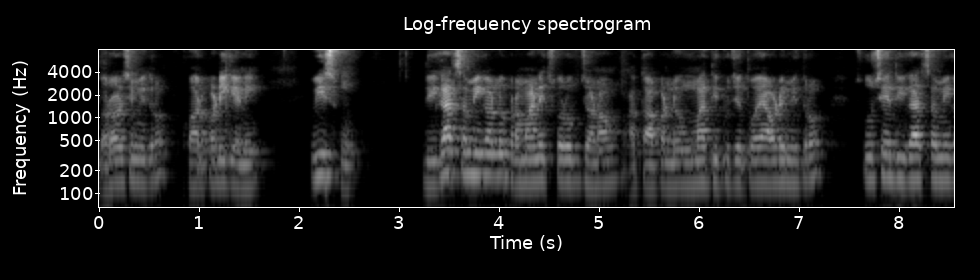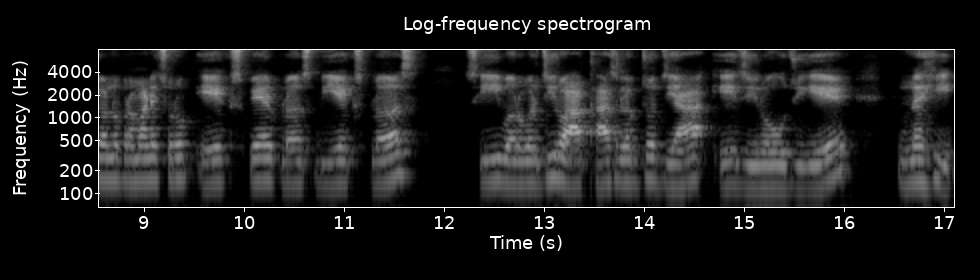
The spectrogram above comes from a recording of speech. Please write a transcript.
બરાબર છે મિત્રો? ખબર પડી કે નહીં? વીસમું. દ્વિઘાત સમીકરણનું પ્રમાણિત સ્વરૂપ જણાવો. આ તો આપણને ઊંઘમાંથી પૂછે તોય આવડે મિત્રો. શું છે દ્વિઘાત સમીકરણનું પ્રમાણિત સ્વરૂપ? X square plus B X plus C બરોબર જીરો આ ખાસ લખજો જ્યાં એ જીરો જોઈએ નહીં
